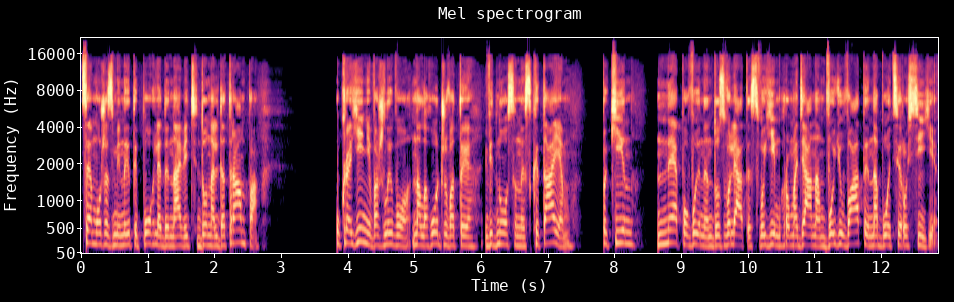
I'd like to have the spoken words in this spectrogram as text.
Це може змінити погляди навіть Дональда Трампа. Україні важливо налагоджувати відносини з Китаєм. Пекін не повинен дозволяти своїм громадянам воювати на боці Росії.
